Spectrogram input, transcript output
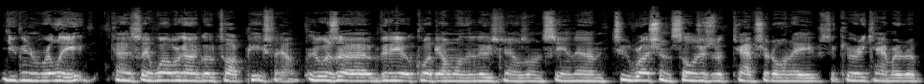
you can really kind of say, well, we're going to go talk peace now. There was a video clip on one of the news channels on CNN. Two Russian soldiers were captured on a security camera at,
